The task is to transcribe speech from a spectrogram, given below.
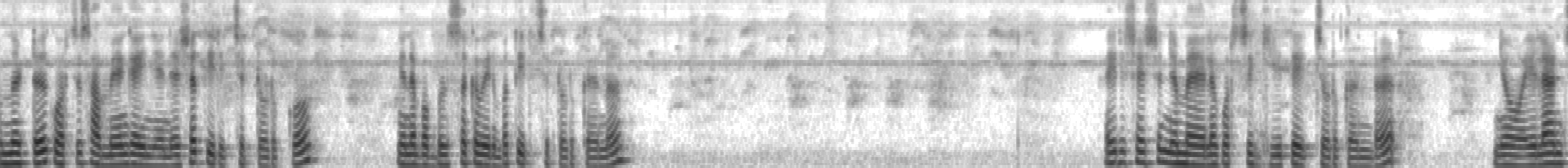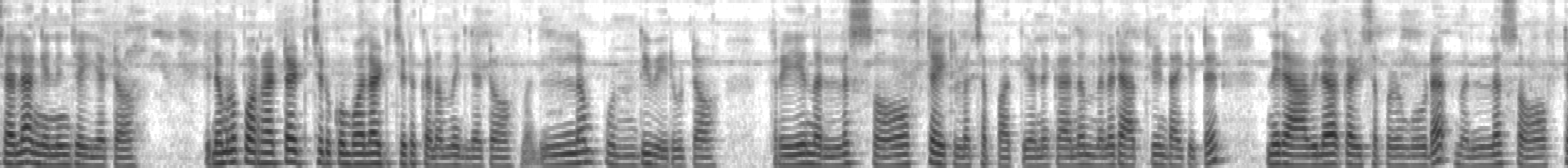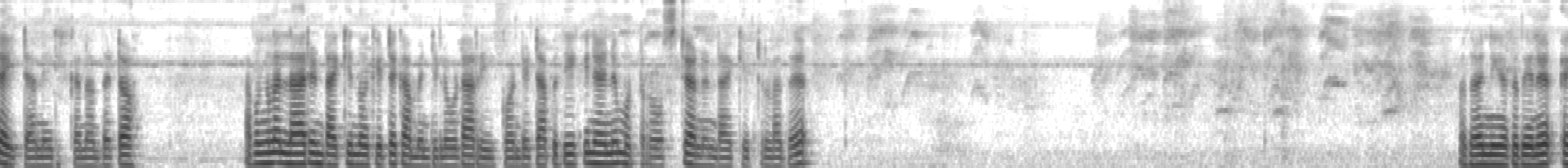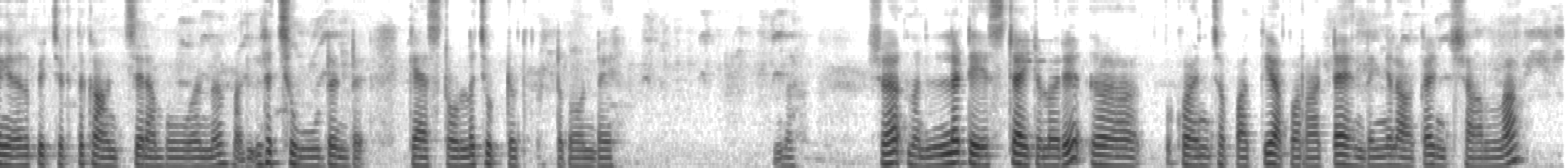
ഒന്നിട്ട് കുറച്ച് സമയം കഴിഞ്ഞതിന് ശേഷം തിരിച്ചിട്ട് കൊടുക്കും. ഇങ്ങനെ ബബിൾസൊക്കെ വരുമ്പോൾ തിരിച്ചിട്ട് കൊടുക്കുകയാണ് അതിന് ശേഷം ഞാൻ മേലെ കുറച്ച് ഗീ തേച്ച് കൊടുക്കുന്നുണ്ട് ഇനി ഓയിലാണിച്ചാൽ അങ്ങനെയും ചെയ്യട്ടോ. പിന്നെ നമ്മൾ പൊറോട്ട അടിച്ചെടുക്കും പോലെ അടിച്ചെടുക്കണം എന്നില്ല കേട്ടോ നല്ല പൊന്തി വരും കേട്ടോ അത്രയും നല്ല സോഫ്റ്റ് ആയിട്ടുള്ള ചപ്പാത്തിയാണ്. കാരണം ഇന്നലെ രാത്രി ഉണ്ടാക്കിയിട്ട് ഇന്ന് രാവിലെ കഴിച്ചപ്പോഴും കൂടെ നല്ല സോഫ്റ്റ് ആയിട്ടാണ് ഇരിക്കണത് കേട്ടോ അപ്പോൾ നിങ്ങളെല്ലാവരും ഉണ്ടാക്കി നോക്കിയിട്ട് കമന്റിലൂടെ അറിയിക്കൊണ്ടിട്ട് അപ്പോഴത്തേക്ക് ഞാൻ മുട്ട റോസ്റ്റാണ് ഉണ്ടാക്കിയിട്ടുള്ളത്. അതാ നിങ്ങൾക്ക് ഇതിനെ എങ്ങനെ പിച്ചെടുത്ത് കാണിച്ചു തരാൻ പോവാണ് നല്ല ചൂടുണ്ട്. കാസ്ട്രോളിൽ ചുട്ടിട്ടതുകൊണ്ടേ എന്താ പക്ഷെ നല്ല ടേസ്റ്റ് ആയിട്ടുള്ളൊരു കോൻ ചപ്പാത്തിയോ പൊറോട്ട എന്തെങ്കിലും ആക്കാം ഇൻഷാല്ല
